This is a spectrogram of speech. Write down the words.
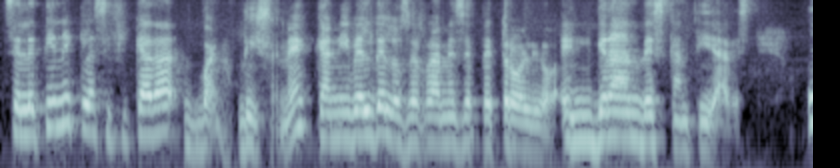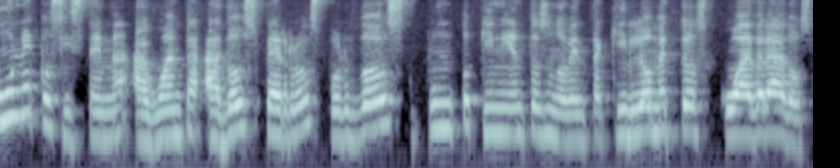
se le tiene clasificada, bueno, dicen, ¿eh? que a nivel de los derrames de petróleo en grandes cantidades un ecosistema aguanta a dos perros por 2.590 kilómetros cuadrados.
